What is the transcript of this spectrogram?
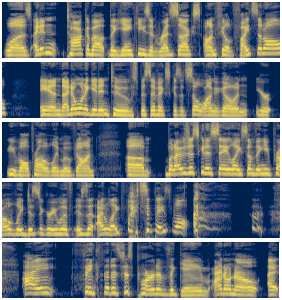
Was I didn't talk about the Yankees and Red Sox on field fights at all. And I don't want to get into specifics because it's so long ago and you're you've all probably moved on. Um, but I was just gonna say like something you probably disagree with is that I like fights in baseball. I think that it's just part of the game. I don't know. I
